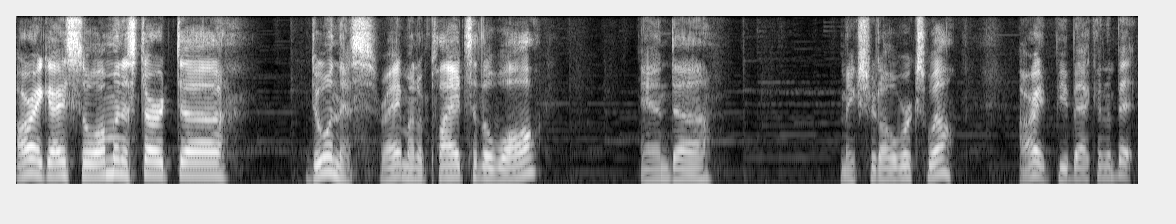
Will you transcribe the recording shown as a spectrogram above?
All right, guys. So I'm going to start uh, doing this, right? I'm going to apply it to the wall and uh, make sure it all works well. All right, be back in a bit.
